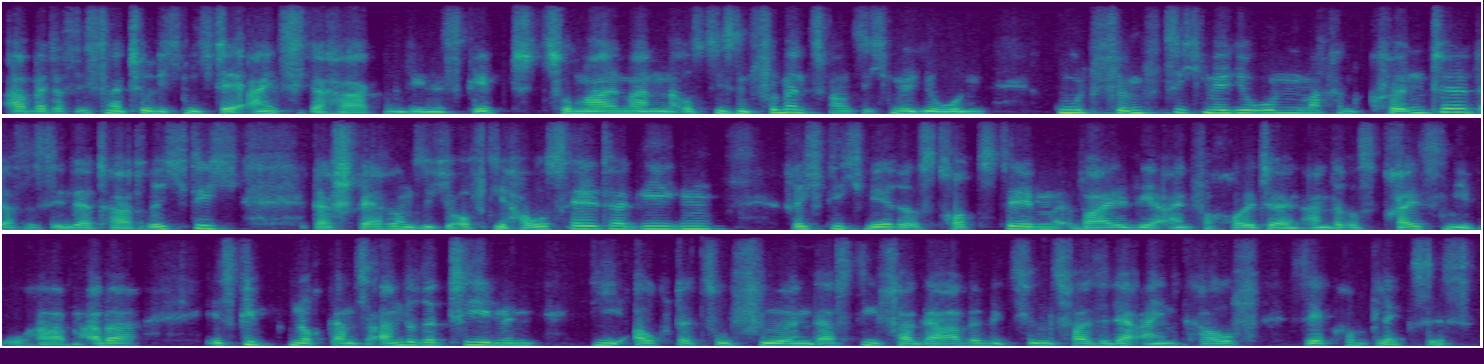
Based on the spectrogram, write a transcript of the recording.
Aber das ist natürlich nicht der einzige Haken, den es gibt, zumal man aus diesen 25 Millionen gut 50 Millionen machen könnte. Das ist in der Tat richtig. Da sperren sich oft die Haushälter gegen. Richtig wäre es trotzdem, weil wir einfach heute ein anderes Preisniveau haben. Aber es gibt noch ganz andere Themen, die auch dazu führen, dass die Vergabe beziehungsweise der Einkauf sehr komplex ist.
